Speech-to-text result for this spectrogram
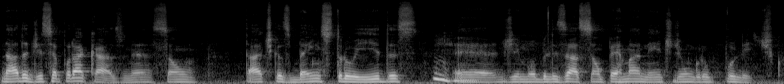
nada disso é por acaso. Né? São táticas bem instruídas uhum. é, de mobilização permanente de um grupo político.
